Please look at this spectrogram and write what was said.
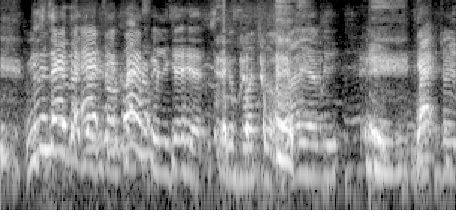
We This just had like, to yo, add you to the crack classic. when you get here. This nigga bought you a Miami white jersey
